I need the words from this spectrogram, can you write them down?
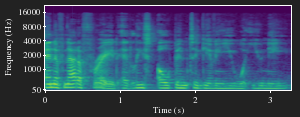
And if not afraid, at least open to giving you what you need.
